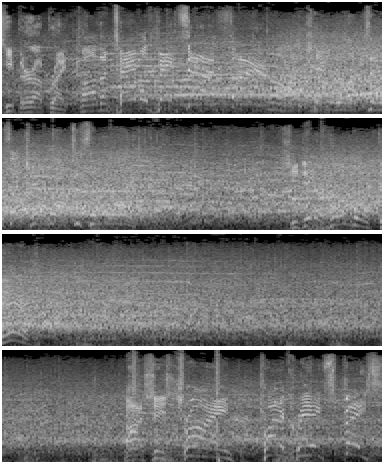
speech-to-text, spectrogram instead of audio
Keeping her upright. While the table's being set on fire. Oh, I can't watch this. I can't watch this at all. She did her homework there. A Uh, she's trying, trying to create space.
